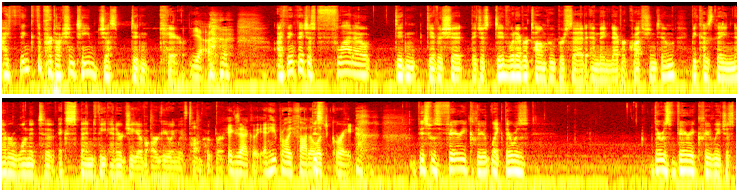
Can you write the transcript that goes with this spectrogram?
I think the production team just didn't care. yeah, I think they just flat out didn't give a shit. They just did whatever Tom Hooper said and they never questioned him because they never wanted to expend the energy of arguing with Tom Hooper. exactly. And he probably thought it This- looked great. this was very clear like there was there was very clearly just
